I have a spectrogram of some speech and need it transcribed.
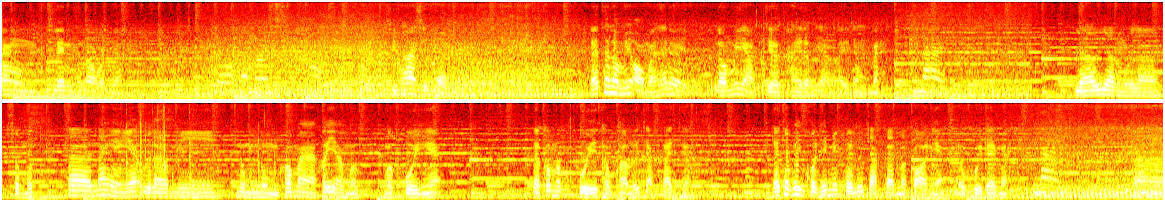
นั่งเล่นข้างนอกแบบนี้สิบห้าสิบหกแล้วถ้าเราไม่ออกมาถ้าเราเราไม่อยากเจอใครแล้วไม่อยากอะไรได้ไหมได้แล้วอย่างเวลาสมมติถ้านั่งอย่างเงี้ย เวลามีหนุ่มๆเข้ามาเขาอยากมามาคุยเงี้ยแล้วก็มาคุยทำความรู้จักกันใช่ไหมแล้วถ้าเป็นคนที่ไม่เคยรู้จักกันมาก่อนเนี้ยเราคุยได้ไหมได้ อ่า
